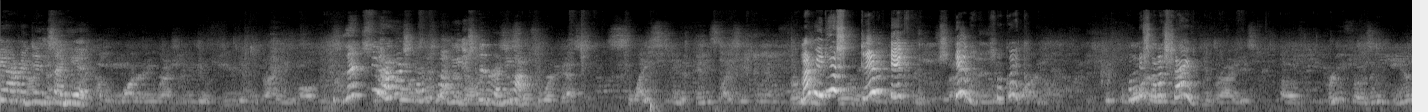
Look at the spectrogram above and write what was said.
we have it not just inside gonna here. put A cup of water in. We're actually going to do a few different varieties of all of these. Let's see how much is my video still running on. to work best, sliced into thin slices, and then frozen My video we still put take- So still so quick. Watermelon. With the Only so much watermelon, a few varieties of pre-frozen and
